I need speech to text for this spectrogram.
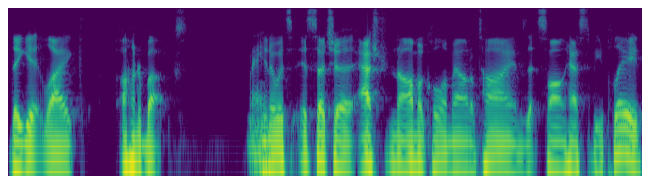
they get like a 100 bucks. Right. You know, it's it's such an astronomical amount of times that song has to be played.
